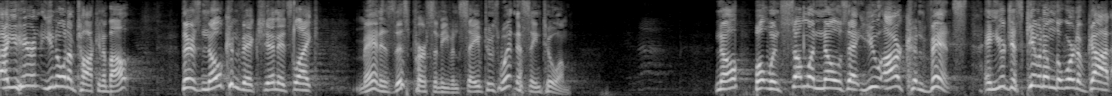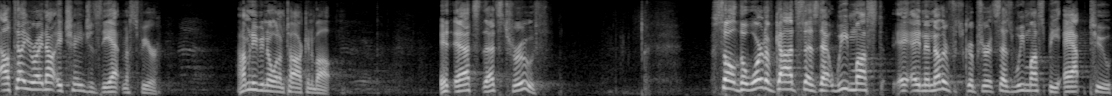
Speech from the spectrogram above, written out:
are you hearing? You know what I'm talking about. There's no conviction. It's like, man, is this person even saved who's witnessing to him? No, but when someone knows that you are convinced and you're just giving them the word of God, I'll tell you right now, it changes the atmosphere. How many of you know what I'm talking about? It, that's, that's truth. So the word of God says that we must, in another scripture, it says we must be apt to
